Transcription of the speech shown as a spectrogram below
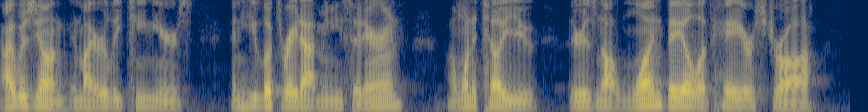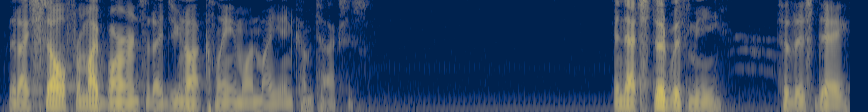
I was young in my early teen years. And he looked right at me and he said, Aaron, I want to tell you there is not one bale of hay or straw that I sell from my barns that I do not claim on my income taxes. And that stood with me to this day.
